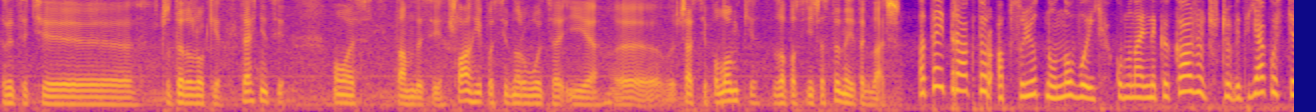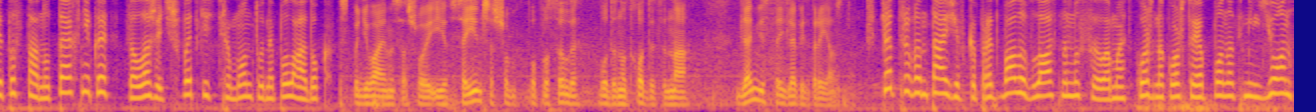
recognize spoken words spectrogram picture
34 роки техніці. Ось там десь і шланги постійно рвуться, і е, часті поломки, запасні частини і так далі. А цей трактор абсолютно новий. Комунальники кажуть, що від якості та стану техніки залежить швидкість ремонту неполадок. Сподіваємося, що і все інше, що попросили, буде надходити на для міста і для підприємства. Ще три вантажівки придбали власними силами. Кожна коштує понад мільйон,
